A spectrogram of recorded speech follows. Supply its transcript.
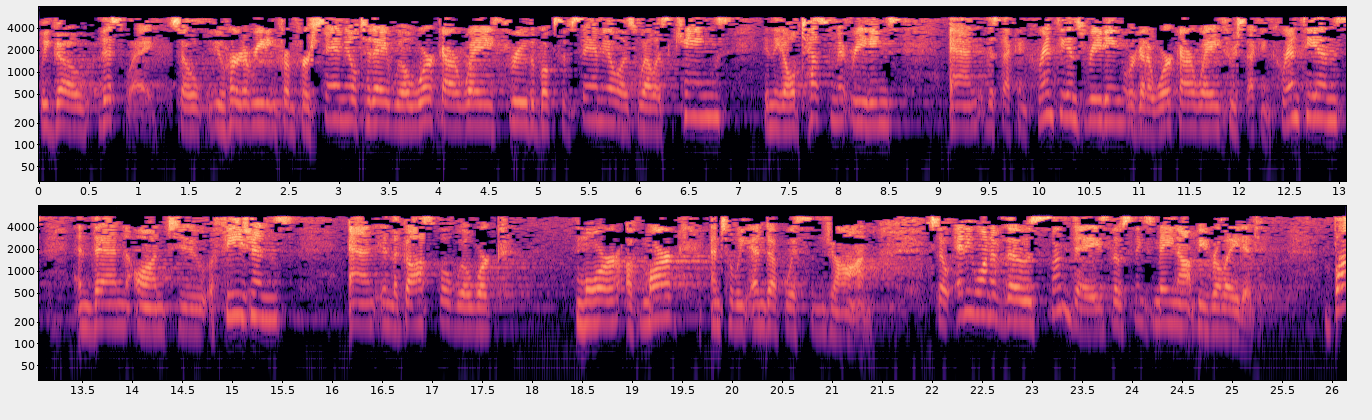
we go this way. So you heard a reading from 1 Samuel today. We'll work our way through the books of Samuel as well as Kings in the Old Testament readings the Second Corinthians reading. We're going to work our way through Second Corinthians and then on to Ephesians. And in the Gospel, we'll work more of Mark until we end up with St. John. So any one of those Sundays, those things may not be related. But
